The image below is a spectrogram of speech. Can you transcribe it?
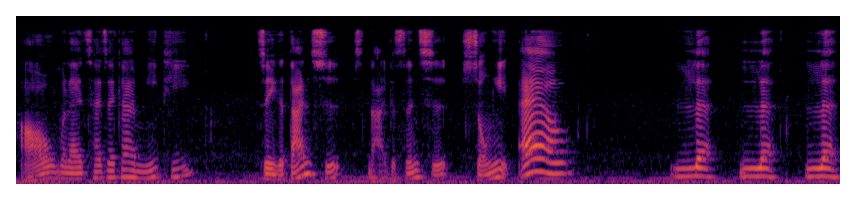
好，我们来猜猜看谜题，这个单词是哪一个生词？首音 l，l l l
